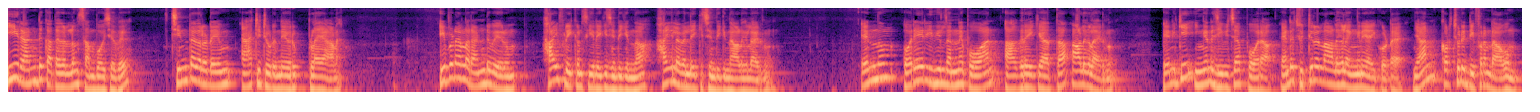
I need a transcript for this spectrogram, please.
ഈ രണ്ട് കഥകളിലും സംഭവിച്ചത് ചിന്തകളുടെയും ആറ്റിറ്റ്യൂഡിന്റെയും ഒരു പ്ലേ ആണ്. ഇവിടെയുള്ള രണ്ടുപേരും ഹൈ ഫ്രീക്വൻസിയിലേക്ക് ചിന്തിക്കുന്ന ഹൈ ലെവലിലേക്ക് ചിന്തിക്കുന്ന ആളുകളായിരുന്നു. എന്നും ഒരേ രീതിയിൽ തന്നെ പോകാൻ ആഗ്രഹിക്കാത്ത ആളുകളായിരുന്നു. എനിക്ക് ഇങ്ങനെ ജീവിച്ചാൽ പോരാ. എന്റെ ചുറ്റിലുള്ള ആളുകൾ എങ്ങനെയായിക്കോട്ടെ? ഞാൻ കുറച്ചുകൂടി ഡിഫറെന്റ് ആവും.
